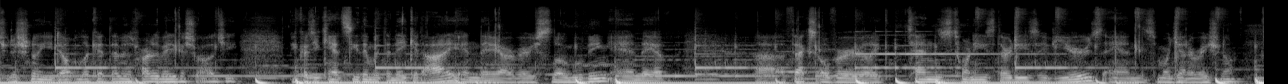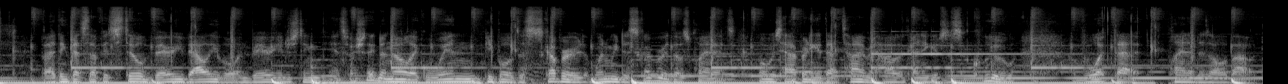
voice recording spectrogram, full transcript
traditionally you don't look at them as part of Vedic astrology because you can't see them with the naked eye, and they are very slow moving, and they have uh, effects over like tens, twenties, thirties of years, and it's more generational. But I think that stuff is still very valuable and very interesting, especially to know like when people discovered, when we discovered those planets, what was happening at that time, and how it kind of gives us a clue of what that planet is all about.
